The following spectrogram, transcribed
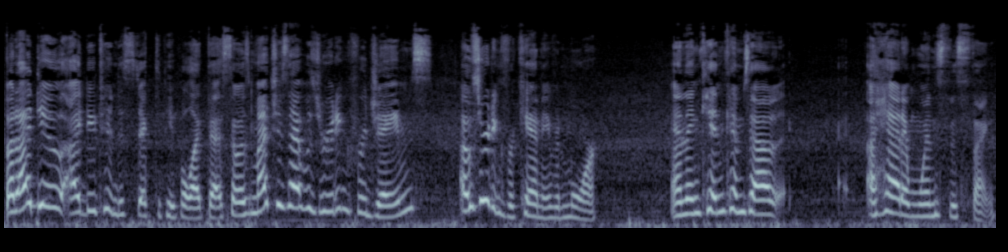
But I do I do tend to stick to people like that. So as much as I was rooting for James, I was rooting for Ken even more. And then Ken comes out ahead and wins this thing.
